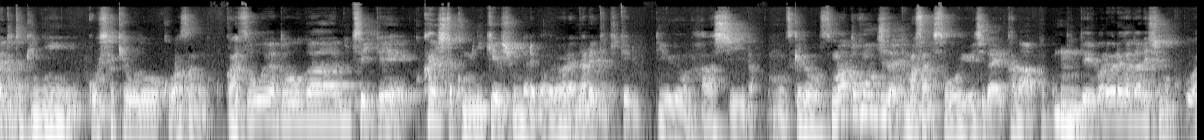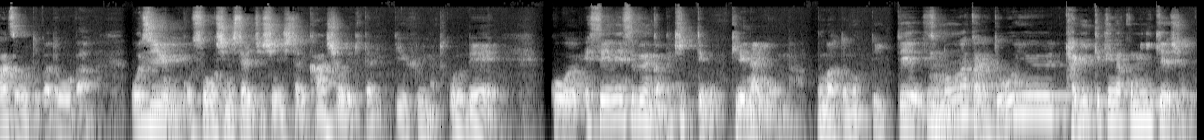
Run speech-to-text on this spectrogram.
えたときに、こう先ほどコアさんが画像や動画について介したコミュニケーションであれば我々は慣れてきてるっていうような話だと思うんですけど、スマートフォン時代ってまさにそういう時代かなと思ってて、我々が誰しもこう画像とか動画を自由にこう送信したり受信したり鑑賞できたりっていう風なところで、こう SNS 文化って切っても切れないようなものだと思っていて、その中でどういう多義的なコミュニケーション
